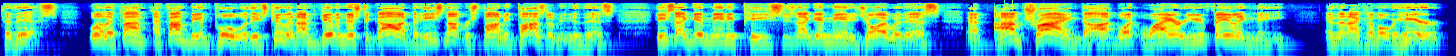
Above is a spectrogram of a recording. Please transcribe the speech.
to this. Well, if I'm, if I'm being pulled with these two and I'm giving this to God, but He's not responding positively to this, He's not giving me any peace, He's not giving me any joy with this, and I'm trying, God, what, why are you failing me? And then I come over here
